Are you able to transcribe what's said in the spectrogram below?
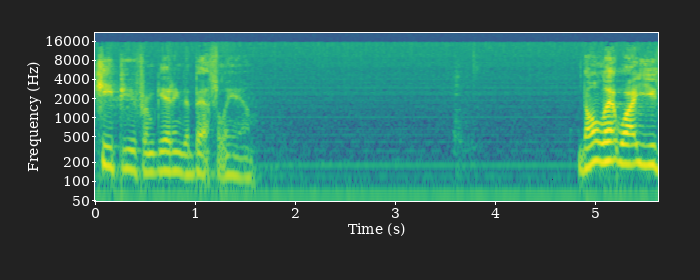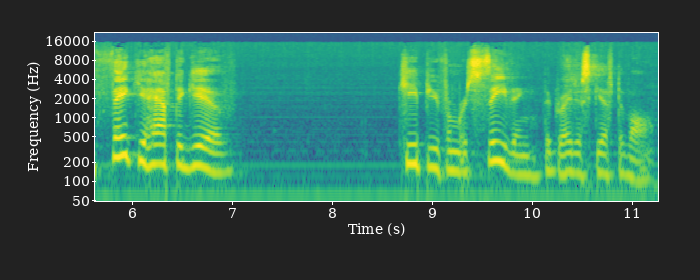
keep you from getting to Bethlehem. Don't let what you think you have to give keep you from receiving the greatest gift of all.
